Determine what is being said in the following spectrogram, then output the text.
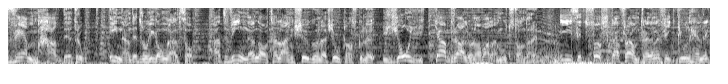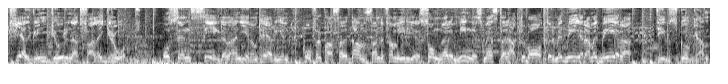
Vem hade trott, innan det drog igång alltså, att vinnaren av Talang 2014 skulle jojka brallorna av alla motståndare? I sitt första framträdande fick Jon Henrik Fjällgren juryn att falla i gråt. Och sen seglade han genom tävlingen och förpassade dansande familjer, sångare, minnesmästare, akrobater med mera, med mera till skuggan.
